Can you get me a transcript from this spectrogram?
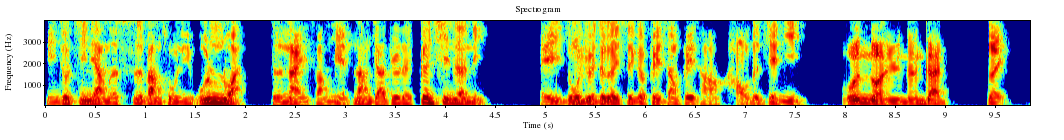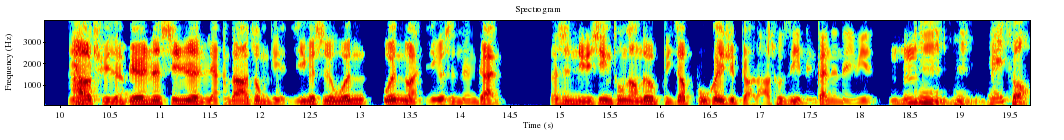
你就尽量的释放出你温暖的那一方面，让人家觉得更信任你。哎，我觉得这个也是一个非常非常好的建议。温暖与能干，对，你要取得别人的信任，两大重点，一个是温温暖，一个是能干。但是女性通常都比较不会去表达出自己能干的那一面。嗯哼，嗯嗯，没错。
